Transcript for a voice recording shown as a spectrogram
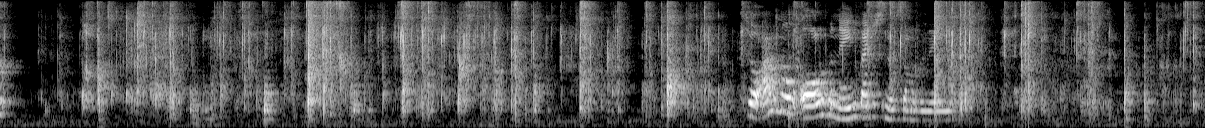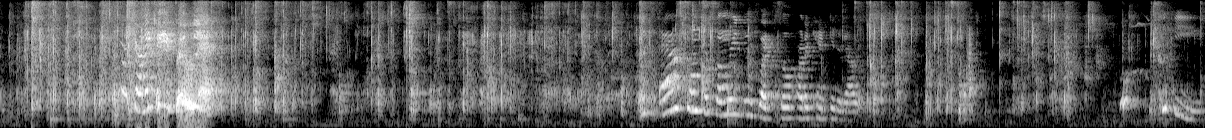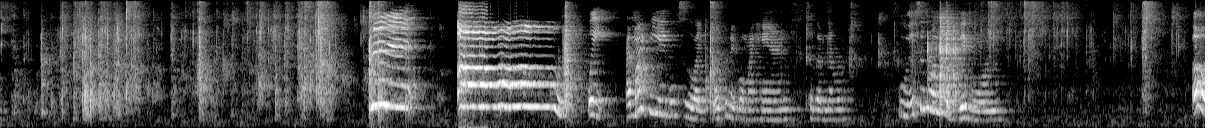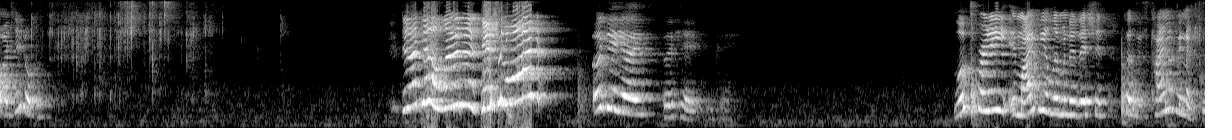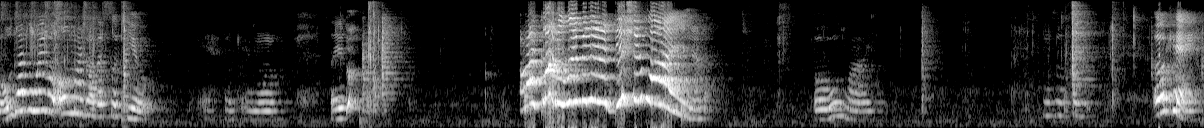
So I don't know all of the names. I just know some of the names. like so hard I can't get it out. cookies. Did it! Oh! Wait, I might be able to like open it with my hands because I've never. Ooh, this is one of the big ones. Oh, I did open limited edition because it's kind of in a gold type of way, but oh my god, that's so cute. Okay, Okay, more. So, I got a limited edition one! Oh my. Okay,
